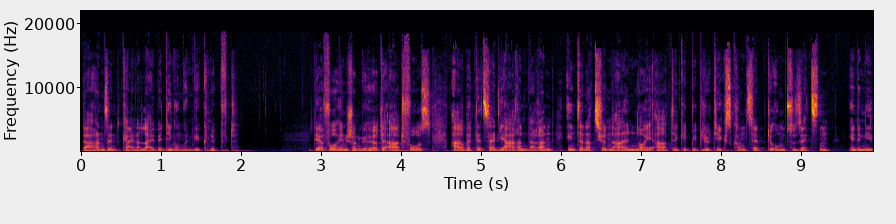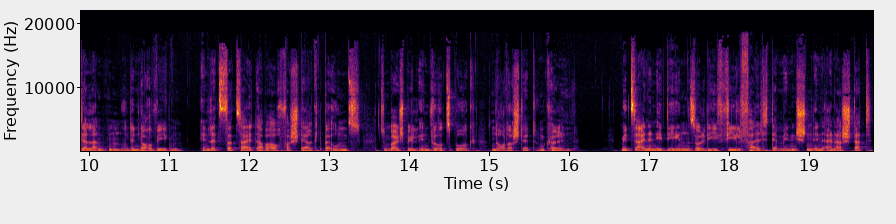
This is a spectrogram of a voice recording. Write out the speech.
daran sind keinerlei Bedingungen geknüpft. Der vorhin schon gehörte Art Voß arbeitet seit Jahren daran, international neuartige Bibliothekskonzepte umzusetzen, in den Niederlanden und in Norwegen, in letzter Zeit aber auch verstärkt bei uns, zum Beispiel in Würzburg, Norderstedt und Köln. Mit seinen Ideen soll die Vielfalt der Menschen in einer Stadt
